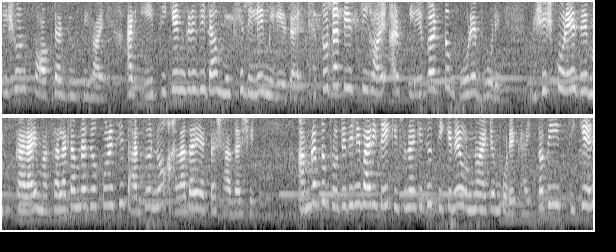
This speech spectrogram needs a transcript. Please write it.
ভীষণ সফট আর জুসি হয়। আর এই চিকেন গ্রেভিটা মুখে দিলেই মিলিয়ে যায়। এতটা টেস্টি হয় আর ফ্লেভার তো ভরে ভরে। বিশেষ করে যে কারাই মশালাটা আমরা যোগ করেছি, তার জন্য আলাদাই একটা স্বাদ আসে। আমরা তো প্রতিদিনই বাড়িতে কিছু না কিছু চিকেনের অন্য আইটেম করে খাই। তবে এই চিকেন,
